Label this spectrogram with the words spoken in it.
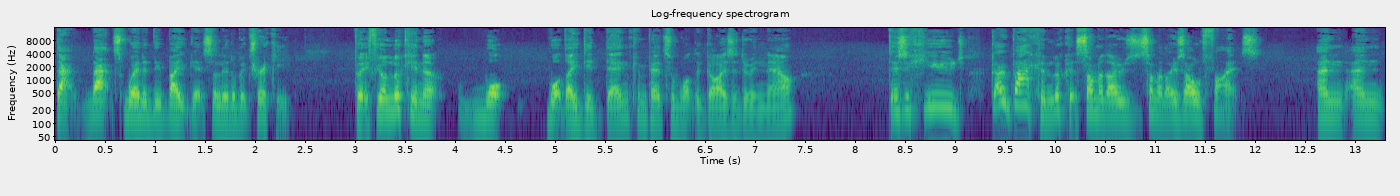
That that's where the debate gets a little bit tricky. But if you're looking at what what they did then compared to what the guys are doing now, there's a huge go back and look at some of those some of those old fights, and and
